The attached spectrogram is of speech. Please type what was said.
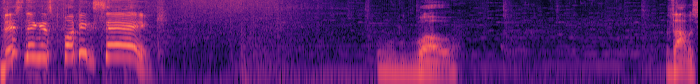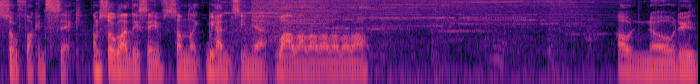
This thing is fucking sick! Whoa. That was so fucking sick. I'm so glad they saved some like we hadn't seen yet. Wow, wow, wow, wow, wow, wow, wow. Oh no, dude.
